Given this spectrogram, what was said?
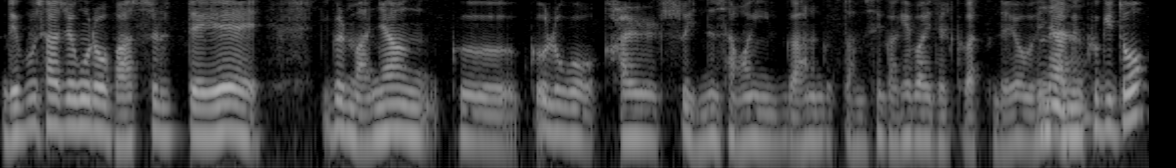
내부 사정으로 봤을 때에 이걸 마냥 그 끌고 갈 수 있는 상황인가 하는 것도 한번 생각해 봐야 될 것 같은데요. 왜냐하면 네. 거기도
